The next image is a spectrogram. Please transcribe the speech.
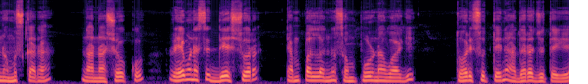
ನಮಸ್ಕಾರ. ನಾನು ಅಶೋಕು. ರೇವಣಸಿದ್ದೇಶ್ವರ ಟೆಂಪಲನ್ನು ಸಂಪೂರ್ಣವಾಗಿ ತೋರಿಸುತ್ತೇನೆ ಅದರ ಜೊತೆಗೆ.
